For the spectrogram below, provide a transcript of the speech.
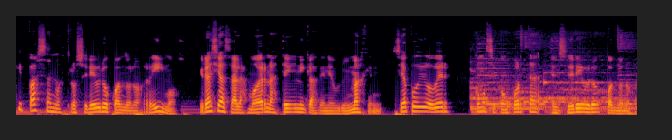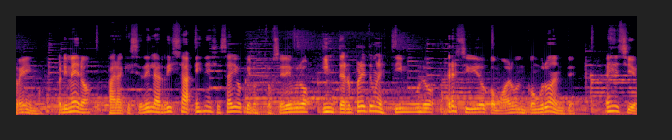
¿qué pasa en nuestro cerebro cuando nos reímos? Gracias a las modernas técnicas de neuroimagen, se ha podido ver cómo se comporta el cerebro cuando nos reímos. Primero, para que se dé la risa es necesario que nuestro cerebro interprete un estímulo recibido como algo incongruente. Es decir,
